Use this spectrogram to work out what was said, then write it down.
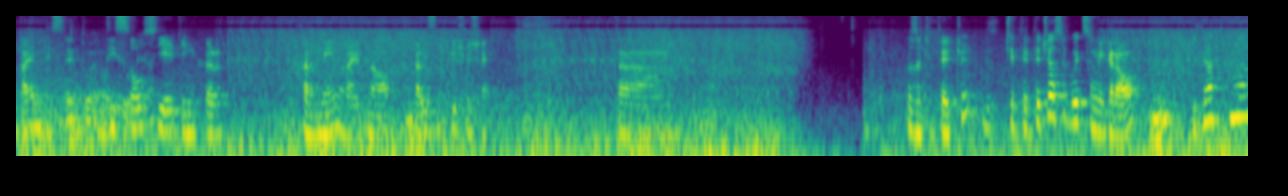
I'm dis- Ето едно dissociating her, her name right now. Така ли се пишеше? Та... За четирите часа, които съм играл, играта има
